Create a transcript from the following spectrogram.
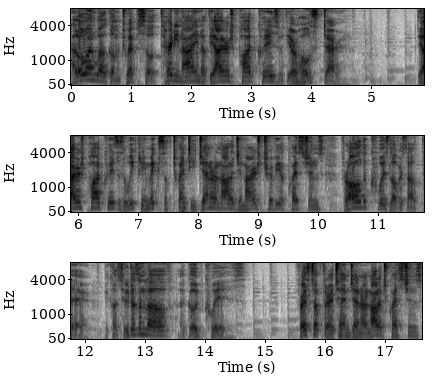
Hello and welcome to episode 39 of the Irish Pod Quiz with your host Darren. The Irish Pod Quiz is a weekly mix of 20 general knowledge and Irish trivia questions for all the quiz lovers out there, because who doesn't love a good quiz? First up, there are 10 general knowledge questions,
